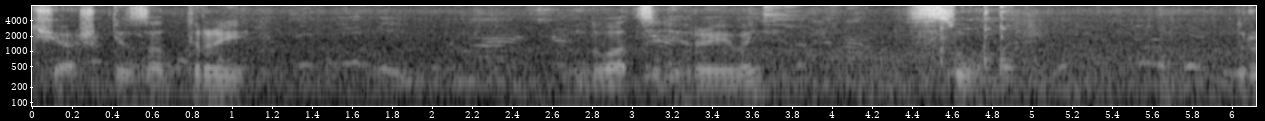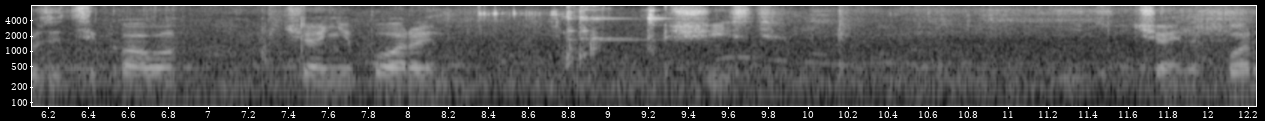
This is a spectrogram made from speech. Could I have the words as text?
Чашки за 3 20 гривень. Суми. Друзі, цікаво. Чайні пари 6 чайних пар.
